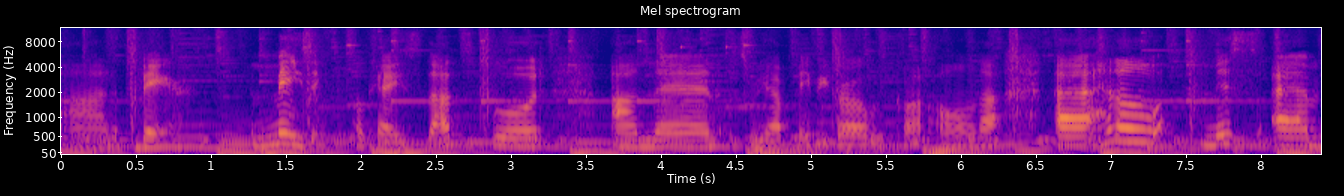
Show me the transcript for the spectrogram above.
and a bear. Amazing. Okay, so that's good. And then, so we have baby girl we've got all that. Uh, hello, miss. Um,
